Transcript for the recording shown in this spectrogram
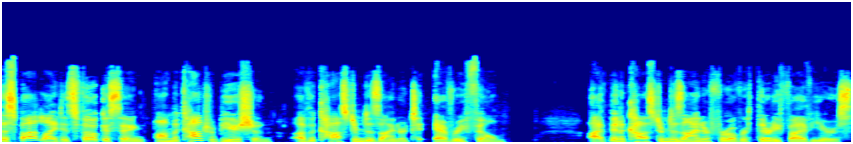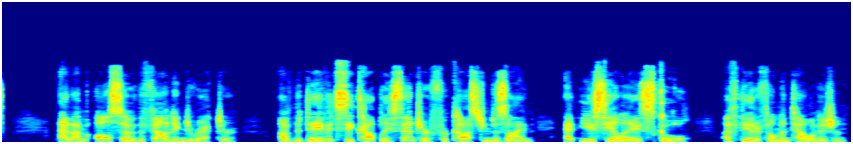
The spotlight is focusing on the contribution of the costume designer to every film. I've been a costume designer for over 35 years, and I'm also the founding director of the David C. Copley Center for Costume Design at UCLA School of Theater, Film, and Television.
